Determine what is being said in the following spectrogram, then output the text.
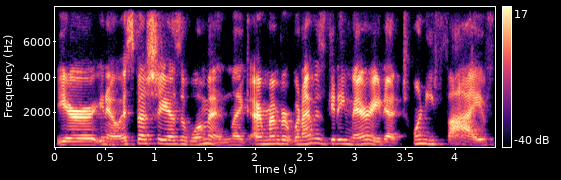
You're, you know, especially as a woman, like I remember when I was getting married at 25,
